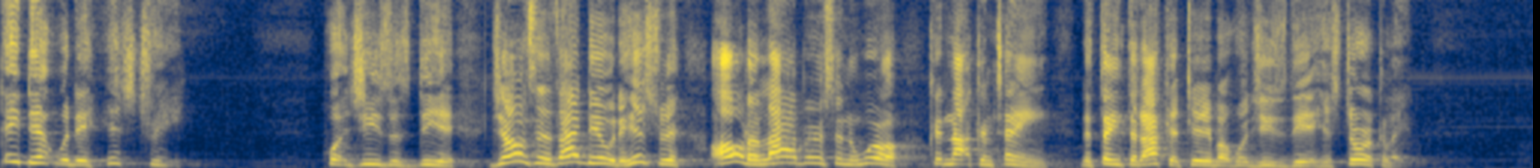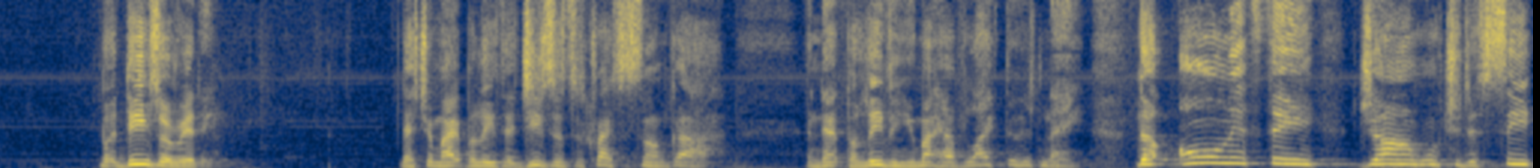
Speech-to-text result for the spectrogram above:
they dealt with the history. what Jesus did. John says, I deal with the history, all the libraries in the world could not contain the things that I could tell you about what Jesus did historically. But these are written that you might believe that Jesus is Christ, the Son of God, and that believing you might have life through his name. The only thing John wants you to see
